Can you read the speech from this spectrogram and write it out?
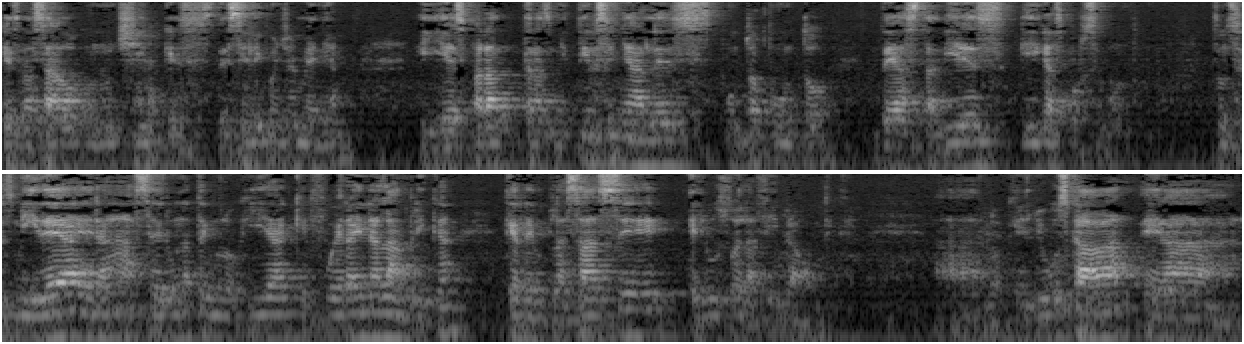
que es basado en un chip que es de silicon germanium y es para transmitir señales punto a punto de hasta 10 gigas por segundo. Entonces mi idea era hacer una tecnología que fuera inalámbrica, que reemplazase el uso de la fibra óptica. Ah, lo que yo buscaba era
